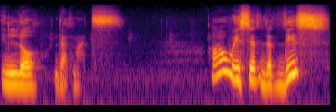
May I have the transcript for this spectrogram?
in law that much? How is it that this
